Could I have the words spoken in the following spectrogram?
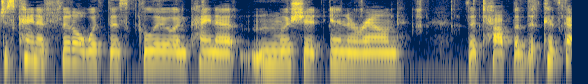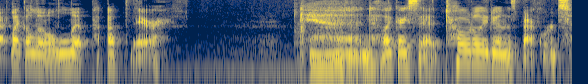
just kind of fiddle with this glue and kind of mush it in around the top of the, because it's got like a little lip up there. And like I said, totally doing this backwards.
